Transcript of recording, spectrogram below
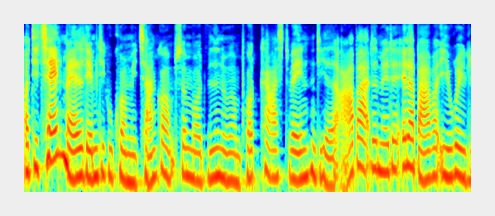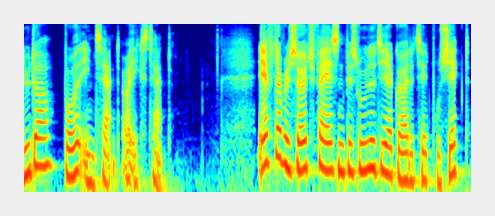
og de talte med alle dem, de kunne komme i tanke om, som måtte vide noget om podcast, hvad enten de havde arbejdet med det, eller bare var ivrige lyttere, både internt og eksternt. Efter researchfasen besluttede de at gøre det til et projekt,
